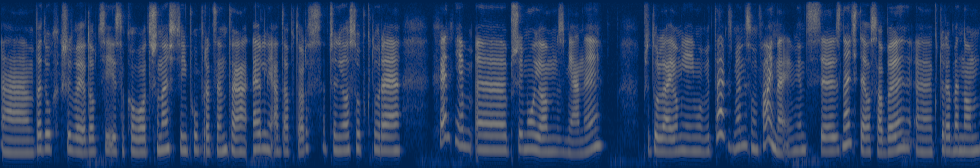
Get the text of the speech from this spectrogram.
E, według krzywej adopcji jest około 13,5% early adopters, czyli osób, które chętnie e, przyjmują zmiany, przytulają je i mówią, tak, zmiany są fajne, więc znajdź te osoby, które będą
